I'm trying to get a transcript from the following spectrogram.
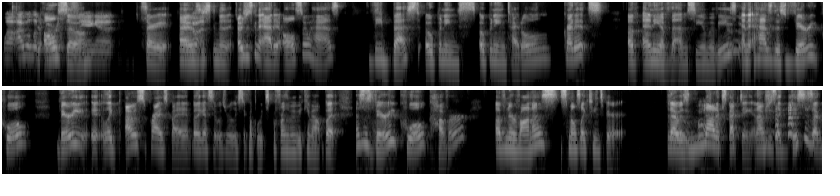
Well i will look forward also, to seeing it. sorry yeah, i was just gonna i was just gonna add it also has the best opening opening title credits of any of the mcu movies. Ooh. and it has this very cool very it, like I was surprised by it, but I guess it was released a couple weeks before the movie came out. But this very cool cover of Nirvana's "Smells Like Teen Spirit" that Ooh, I was cool. not expecting, and I was just like, "This is a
